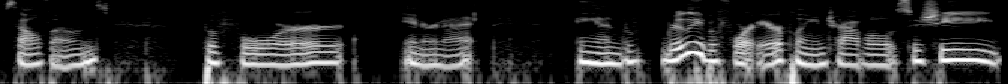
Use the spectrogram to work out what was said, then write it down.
cell phones, before internet, and really before airplane travel. So she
